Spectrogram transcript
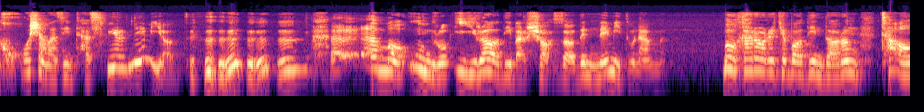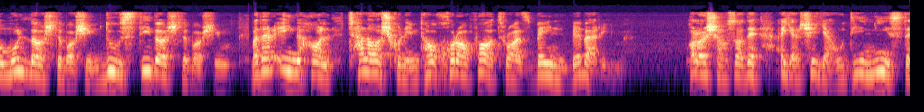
خوشم از این تصویر نمیاد. اما اون رو ایرادی بر شاهزاده نمی‌دونم. ما قراره که با دینداران تعامل داشته باشیم دوستی داشته باشیم و در عین حال تلاش کنیم تا خرافات رو از بین ببریم. حالا شاهزاده اگرچه یهودی نیست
